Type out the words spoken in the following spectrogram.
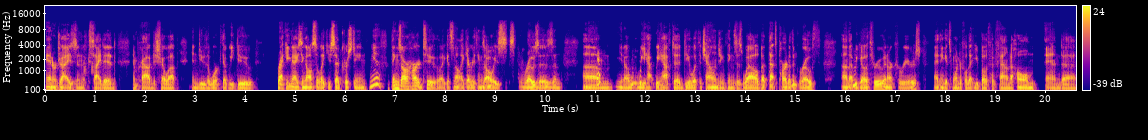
energized and excited and proud to show up and do the work that we do recognizing also like you said christine yeah things are hard too like it's not like everything's mm-hmm. always roses and um yeah. you know we have we have to deal with the challenging things as well but that's part of the mm-hmm. growth uh, that mm-hmm. we go through in our careers i think it's wonderful that you both have found a home and uh,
